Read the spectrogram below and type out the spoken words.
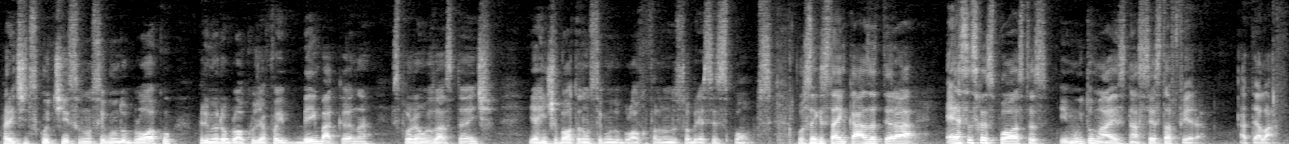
para a gente discutir isso no segundo bloco. O primeiro bloco já foi bem bacana, exploramos bastante e a gente volta no segundo bloco falando sobre esses pontos. Você que está em casa terá essas respostas e muito mais na sexta-feira. Até lá!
